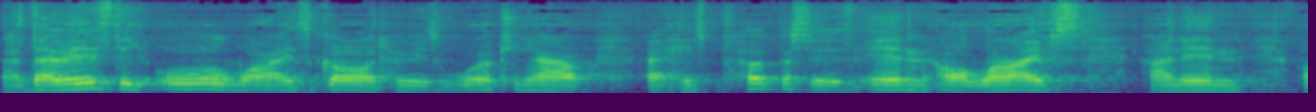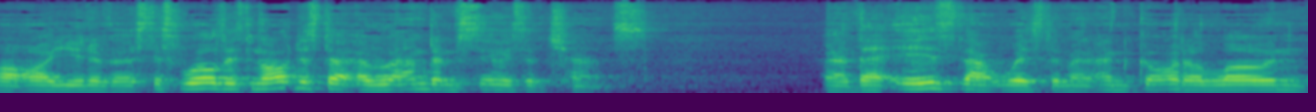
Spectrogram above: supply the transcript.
Uh, there is the all wise God who is working out uh, his purposes in our lives and in our, our universe. This world is not just a, a random series of chance. Uh, there is that wisdom, and, and God alone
